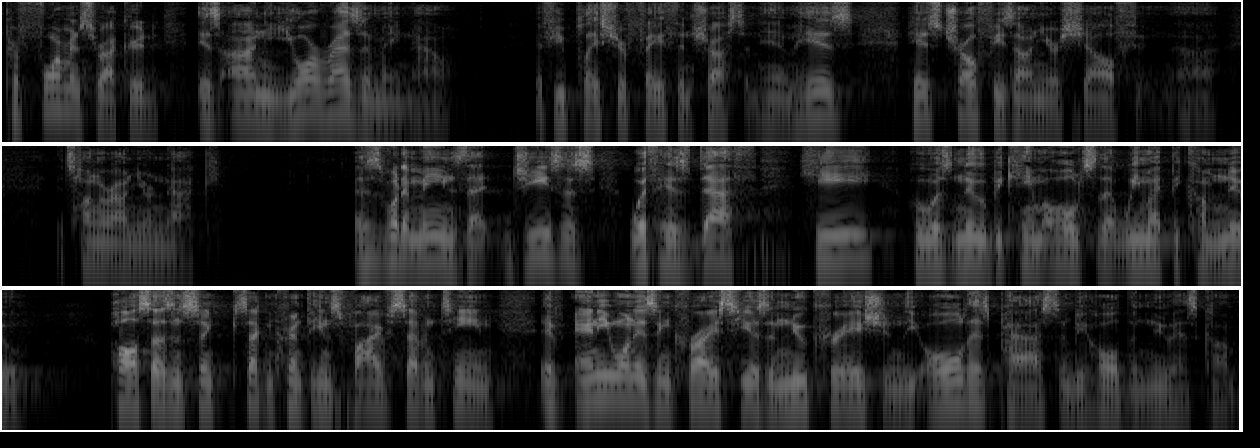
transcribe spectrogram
performance record is on your resume now. If you place your faith and trust in him, his, his trophy's on your shelf, uh, it's hung around your neck. This is what it means that Jesus, with his death, he who was new became old so that we might become new. Paul says in 2 Corinthians 5:17, if anyone is in Christ, he is a new creation. The old has passed, and behold, the new has come.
